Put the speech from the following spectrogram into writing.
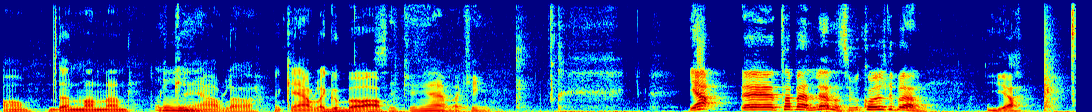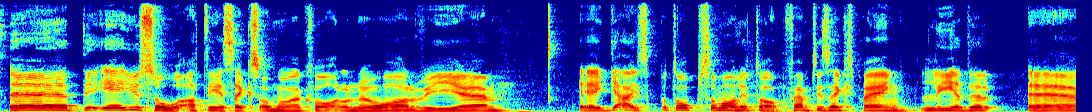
ja, den mannen. Vilken Mm. jävla, vilken jävla gubbe va? Vilken jävla king. Ja, eh, tabellen. Ska vi kolla lite på den? Ja. Eh, det är ju så att det är sex omgångar kvar och nu har vi eh, eh, Gais på topp som vanligt då. 56 poäng. Leder eh,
